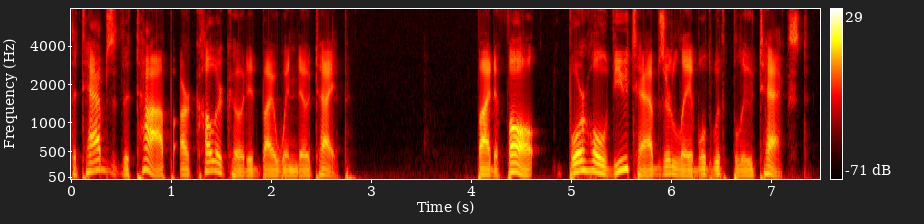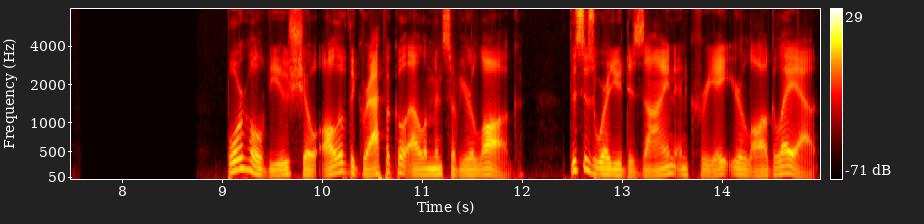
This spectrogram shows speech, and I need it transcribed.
The tabs at the top are color-coded by window type. By default, borehole view tabs are labeled with blue text. Borehole views show all of the graphical elements of your log. This is where you design and create your log layout.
